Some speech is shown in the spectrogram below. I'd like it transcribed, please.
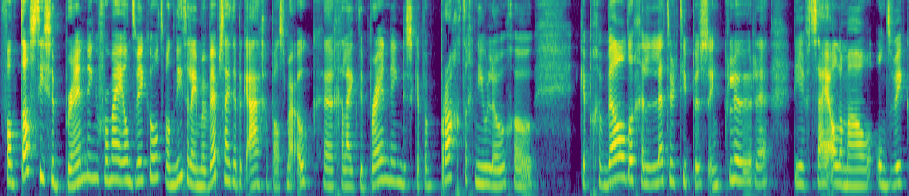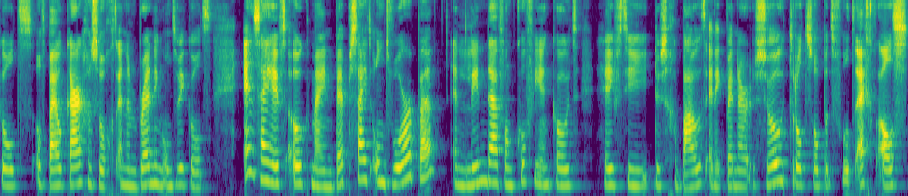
fantastische branding voor mij ontwikkeld. Want niet alleen mijn website heb ik aangepast, maar ook uh, gelijk de branding. Dus ik heb een prachtig nieuw logo. Ik heb geweldige lettertypes en kleuren. Die heeft zij allemaal ontwikkeld of bij elkaar gezocht en een branding ontwikkeld. En zij heeft ook mijn website ontworpen. En Linda van Coffee Code heeft die dus gebouwd. En ik ben daar zo trots op. Het voelt echt als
